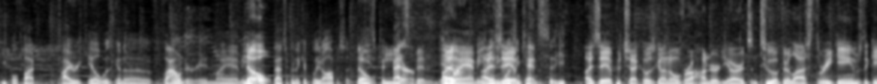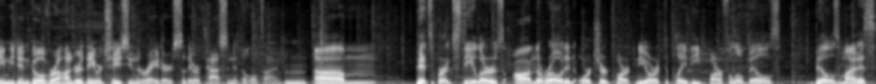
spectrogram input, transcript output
people thought Tyreek Hill was going to flounder in Miami. No. that's been the complete opposite. No, he's been he's better been in better. Miami than he Isaiah- was in Kansas City. Isaiah Pacheco's gone over 100 yards in two of their last three games. The game he didn't go over 100, they were chasing the Raiders, so they were passing it the whole time. Um, Pittsburgh Steelers on the road in Orchard Park, New York, to play the Buffalo Bills. Bills minus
